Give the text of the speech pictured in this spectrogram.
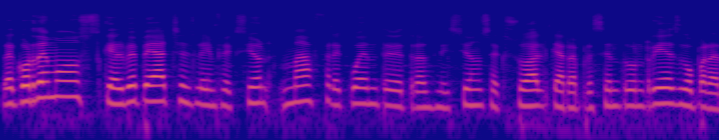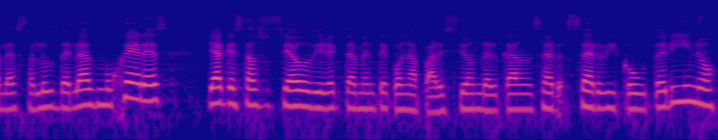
Recordemos que el VPH es la infección más frecuente de transmisión sexual que representa un riesgo para la salud de las mujeres, ya que está asociado directamente con la aparición del cáncer cérvico-uterino.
